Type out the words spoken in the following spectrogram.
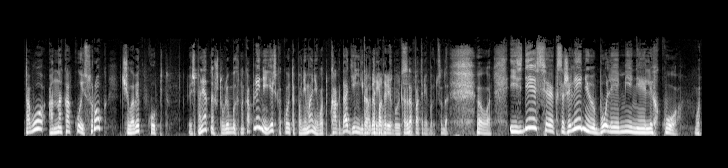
того, а на какой срок человек копит. То есть понятно, что у любых накоплений есть какое-то понимание, вот когда деньги когда потребуются. потребуются. Когда потребуются, да. Вот. И здесь, э, к сожалению, более-менее легко вот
